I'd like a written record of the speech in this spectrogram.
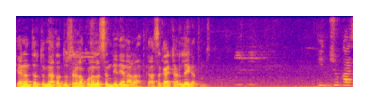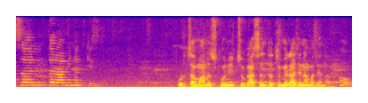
त्यानंतर तुम्ही आता दुसऱ्याला कोणाला संधी देणार आहात का? असं काय ठरलं आहे का तुमचं? इच्छुक असेल तर आम्ही नक्कीच पुढचा माणूस कोण इच्छुक असेल तर तुम्ही राजीनामा देणार. हो.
